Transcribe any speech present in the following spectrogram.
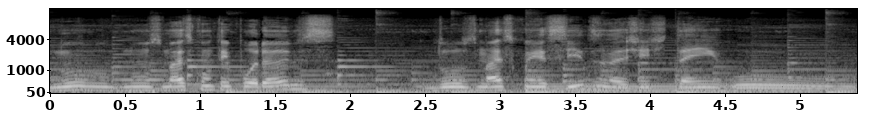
no, nos mais contemporâneos, dos mais conhecidos, né, a gente tem o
